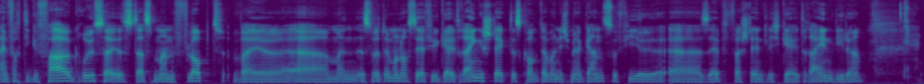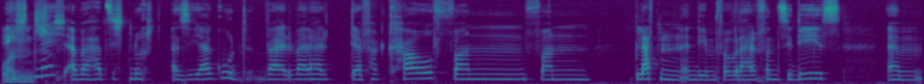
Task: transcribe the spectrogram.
einfach die Gefahr größer ist, dass man floppt, weil äh, man, es wird immer noch sehr viel Geld reingesteckt, es kommt aber nicht mehr ganz so viel äh, selbstverständlich Geld rein wieder. Echt nicht, aber hat sich nur, also ja gut, weil, weil halt der Verkauf von, von Platten in dem Fall oder halt von CDs ähm,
